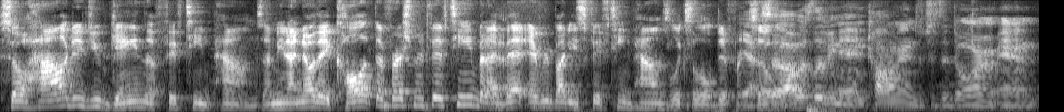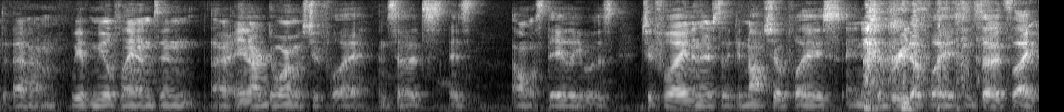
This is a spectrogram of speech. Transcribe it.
So how did you gain the 15 pounds? I mean, I know they call it the freshman 15, but I bet everybody's 15 pounds looks a little different. Yeah, so, so, I was living in Commons, which is a dorm, and um, we have meal plans, and uh, in our dorm was Chick Fil A, and so it's it's almost daily was Chick Fil A, and then there's like a nacho place, and it's a burrito place, and so it's like,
